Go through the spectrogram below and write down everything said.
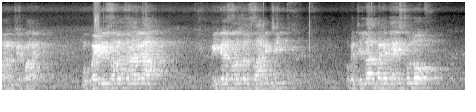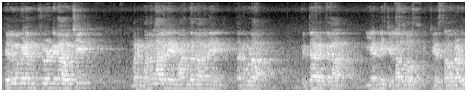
మనం చెప్పాలి. ముప్పై ఐదు సంవత్సరాలుగా విద్యా సంస్థలు స్థాపించి ఒక జిల్లా పరిషత్ హై స్కూల్లో తెలుగు మీడియం స్టూడెంట్గా వచ్చి మరి మనలాగానే మా అందరిలాగానే తను కూడా విద్యావేత్తగా ఈ అన్ని జిల్లాల్లో చేస్తూ ఉన్నాడు.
